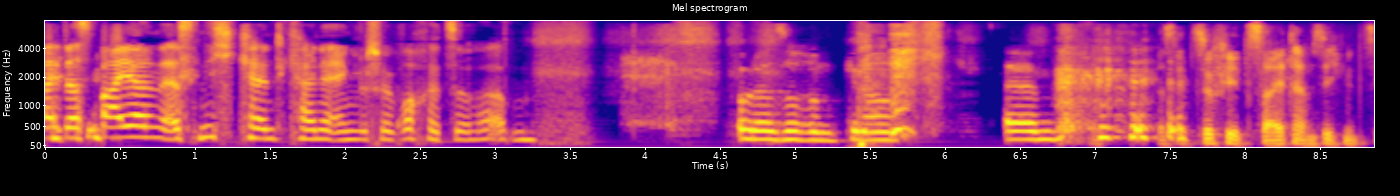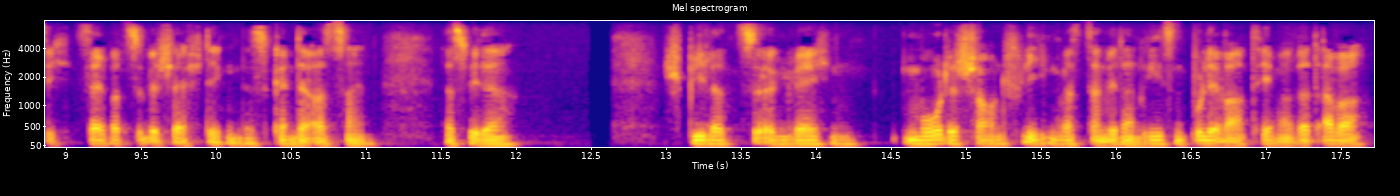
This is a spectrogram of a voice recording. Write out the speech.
dass Bayern es nicht kennt, keine englische Woche zu haben. Oder so rum, genau. ähm. dass wir zu viel Zeit haben, sich mit sich selber zu beschäftigen. Das könnte auch sein, dass wieder Spieler zu irgendwelchen Modeschauen fliegen, was dann wieder ein riesen Boulevardthema wird. Aber.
